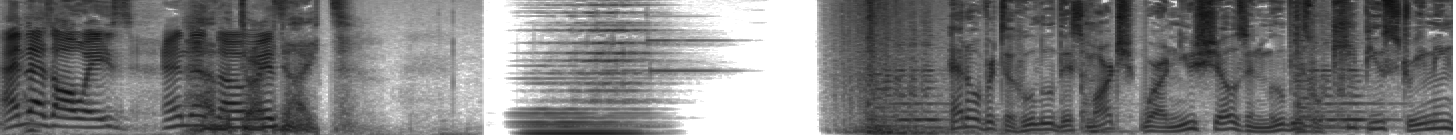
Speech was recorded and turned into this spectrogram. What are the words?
and as always, and as always, night. Head over to Hulu this March, where our new shows and movies will keep you streaming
